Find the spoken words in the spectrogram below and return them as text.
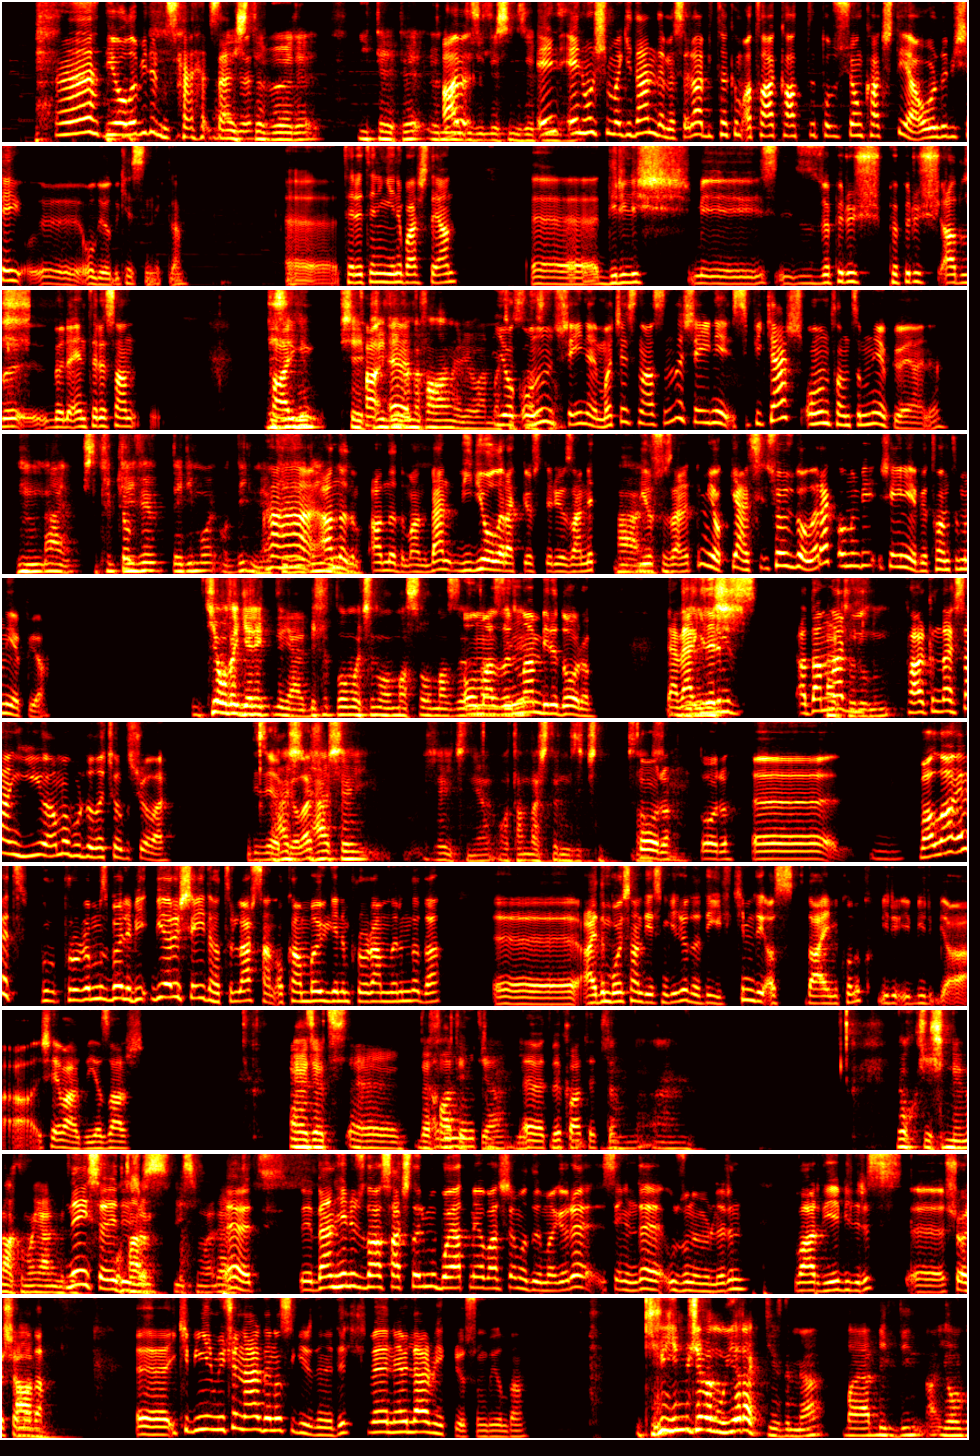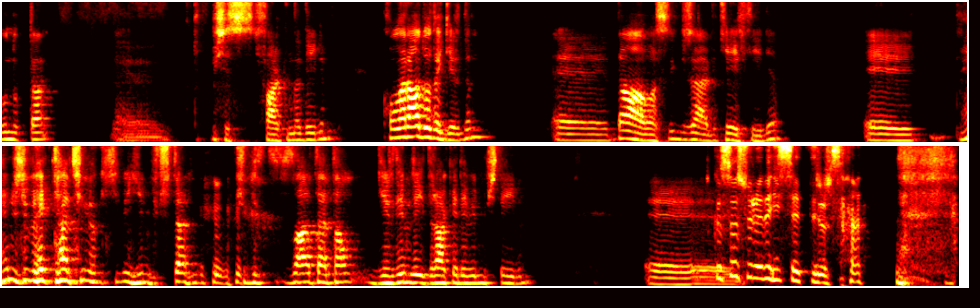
ah diye olabilir mi sen, sence? İşte böyle İPP önüne Abi, dizilirsiniz hepiniz. En, en hoşuma giden de mesela bir takım atağa kalktığı pozisyon kaçtı ya orada bir şey e, oluyordu kesinlikle. E, TRT'nin yeni başlayan e, diriliş, e, zöpürüş, pöpürüş adlı böyle enteresan tarihin şey ta, evet, falan veriyorlar maç Yok esnasında. onun şeyini maç esnasında şeyini spiker onun tanıtımını yapıyor yani. Hmm, aynen. İşte pre- preview Çok... dediğim o, o değil mi? Ha, ha, değil anladım, mi? anladım, anladım. Ben video olarak gösteriyor zannet ha, diyorsun zannettim. Yok yani sözlü olarak onun bir şeyini yapıyor, tanıtımını yapıyor. Ki o da gerekli yani bir futbol maçının olmazsa olmazlarından, olmazlarından biri. biri doğru. Yani vergilerimiz adamlar Ertuğrul'un... farkındaysan yiyor ama burada da çalışıyorlar. Dizi her, yapıyorlar. Her şey şey için ya vatandaşlarımız için. Doğru, doğru. Ee, vallahi evet programımız böyle bir bir ara şeydi hatırlarsan Okan Bayülgen'in programlarında da e, Aydın Boysan diye isim geliyor da değil. Kimdi as daimi konuk? Bir, bir, bir şey vardı yazar. Evet evet e, vefat Adını etti unuttum. ya. Evet vefat etti. Yok benim aklıma gelmedi. Neyse edeceğim. O tarz bir ismi var. Evet. evet. E, ben henüz daha saçlarımı boyatmaya başlamadığıma göre senin de uzun ömürlerin var diyebiliriz e, şu aşamada. E, 2023'e nerede nasıl girdin Edil ve neler bekliyorsun bu yıldan? 2023'e ben uyuyarak girdim ya. Bayağı bildiğin yorgunluktan e, gitmişiz farkında değilim. Colorado'da girdim. E, dağ havası güzeldi, keyifliydi. E, henüz bir beklentim yok 2023'ten. Çünkü zaten tam girdiğimde idrak edebilmiş değilim. E, Kısa sürede hissettirirsen.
